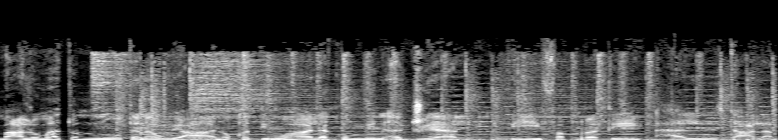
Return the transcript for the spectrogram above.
معلومات متنوعة نقدمها لكم من أجيال في فقرة هل تعلم؟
